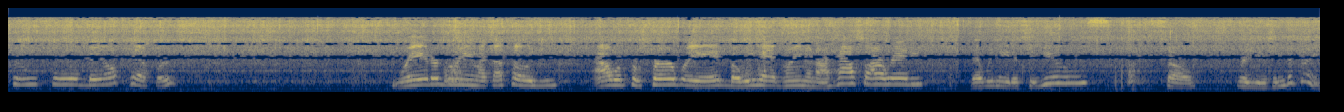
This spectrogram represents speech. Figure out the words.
two full bell peppers. Red or green, like I told you. I would prefer red, but we had green in our house already that we needed to use. So we're using the green.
